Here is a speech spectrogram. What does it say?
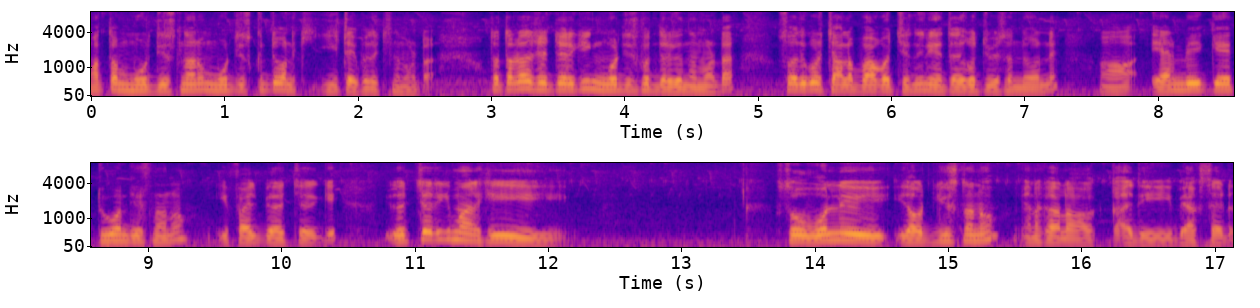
మొత్తం మూడు తీసుకున్నాను. మూడు తీసుకుంటే మనకి ఈ టైప్ అయితే వచ్చిందన్నమాట. తర్వాత వచ్చేసరికి ఇంకోటి తీసుకోవడం జరిగిందన్నమాట. సో అది కూడా చాలా బాగా వచ్చింది. నేను అది కూడా చూపిస్తాను చూడండి. ఎన్బీకే టూ అని తీసినాను ఈ ఫైల్ పేరు వచ్చేసరికి. ఇది వచ్చేసరికి మనకి సో ఓన్లీ ఇది ఒకటి గీస్తున్నాను. వెనకాల అది బ్యాక్ సైడ్.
